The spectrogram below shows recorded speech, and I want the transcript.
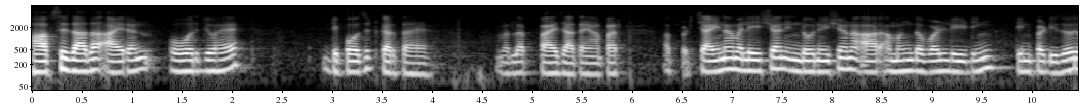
हाफ़ से ज़्यादा आयरन और जो है डिपॉजिट करता है। मतलब पाया जाता है यहाँ पर। अब China Malaysia and Indonesia are among the world leading tin producer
